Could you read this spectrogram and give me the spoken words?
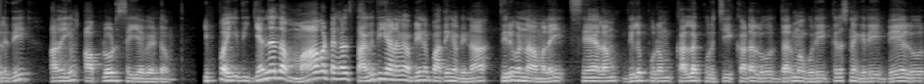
எழுதி அதையும் அப்லோட் செய்ய வேண்டும். இப்போ இது எந்தெந்த மாவட்டங்கள் தகுதியானவை அப்படின்னு பார்த்தீங்க அப்படின்னா திருவண்ணாமலை சேலம் விழுப்புரம் கள்ளக்குறிச்சி கடலூர் தருமபுரி கிருஷ்ணகிரி வேலூர்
